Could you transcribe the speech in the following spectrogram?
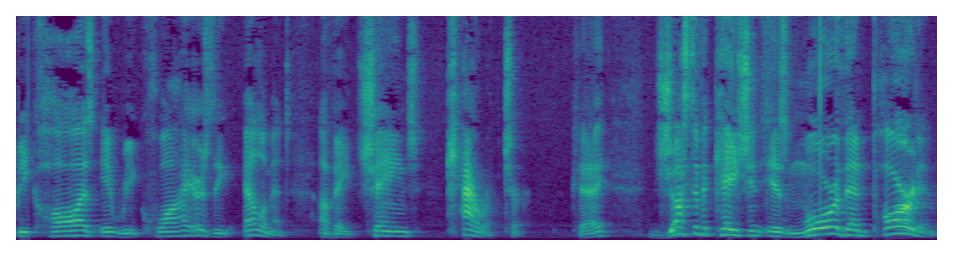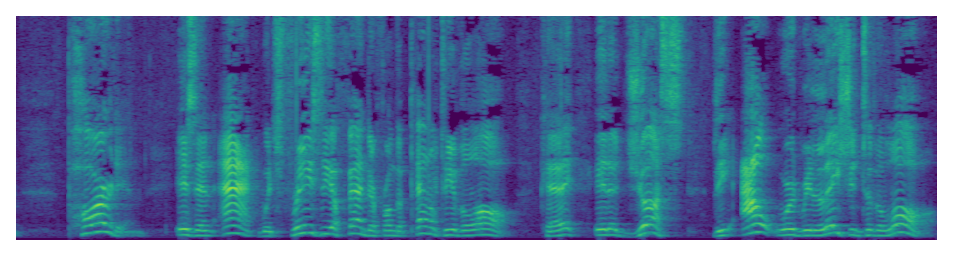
because it requires the element of a changed character. Okay? Justification is more than pardon. Pardon is an act which frees the offender from the penalty of the law. Okay? It adjusts the outward relation to the law,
